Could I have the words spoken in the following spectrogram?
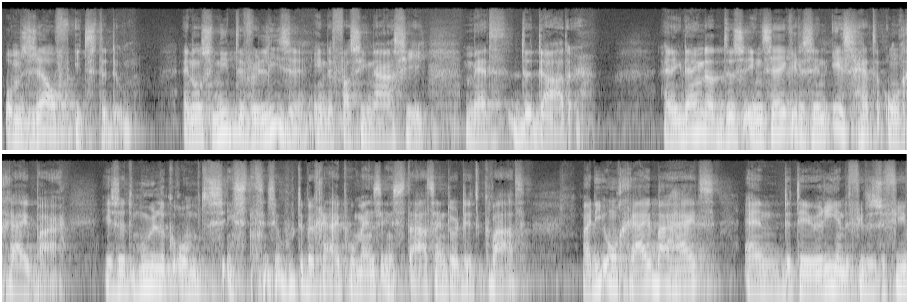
om zelf iets te doen. En ons niet te verliezen in de fascinatie met de dader. En ik denk dat dus in zekere zin is het ongrijpbaar is het moeilijk om te, te begrijpen hoe mensen in staat zijn door dit kwaad. Maar die ongrijpbaarheid en de theorie en de filosofie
